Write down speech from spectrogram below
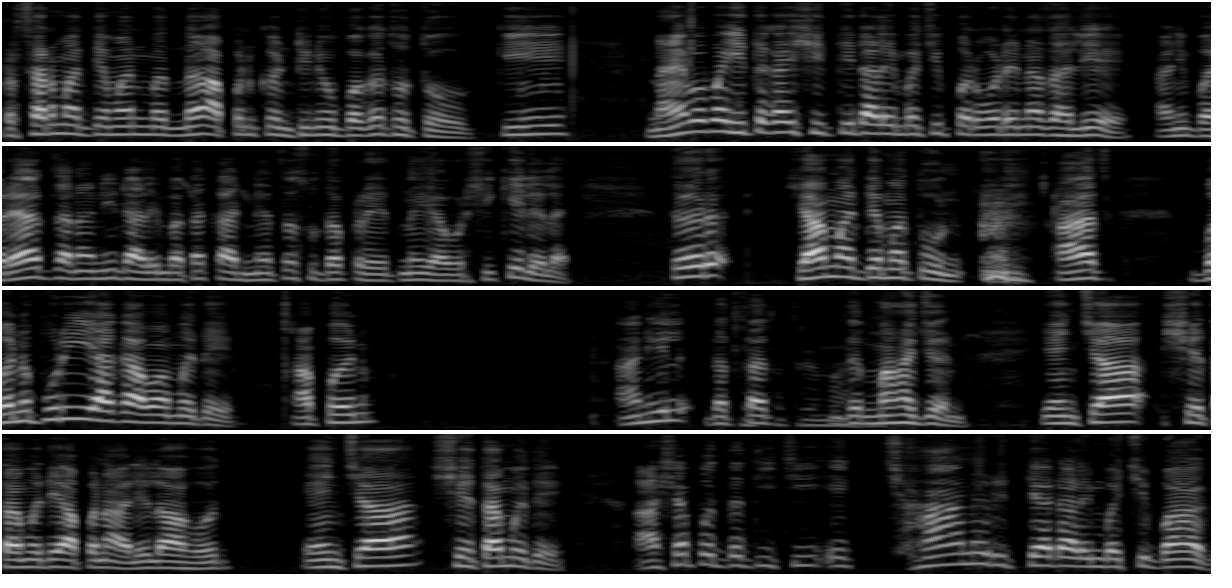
प्रसारमाध्यमांमधनं आपण कंटिन्यू बघत होतो की नाही बाबा इथं काही शेती डाळिंबाची परवडेना झाली आहे आणि बऱ्याच जणांनी डाळिंब आता काढण्याचा सुद्धा प्रयत्न यावर्षी केलेला आहे. तर ह्या माध्यमातून आज बनपुरी या गावामध्ये आपण अनिल दत्ता महाजन यांच्या शेतामध्ये आपण आलेलो आहोत. यांच्या शेतामध्ये अशा पद्धतीची एक छानरित्या डाळिंबाची बाग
